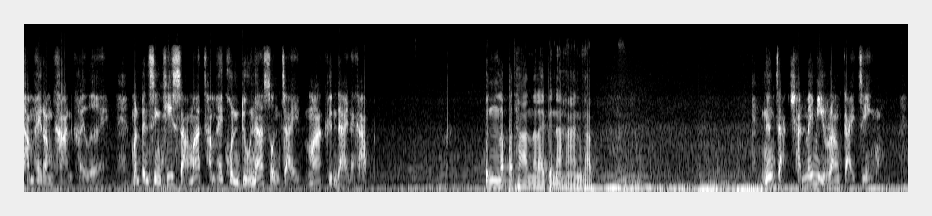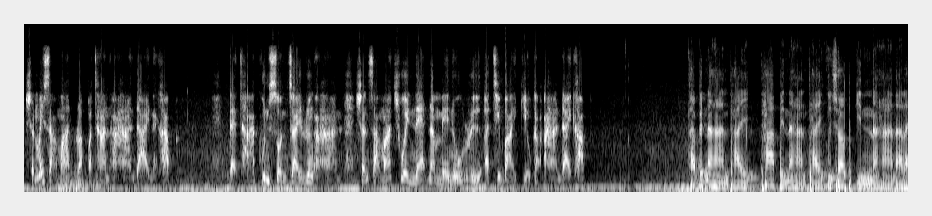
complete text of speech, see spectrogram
ทำให้รำคาญใครเลย มันเป็นสิ่งที่สามารถทำให้คนดูน่าสนใจมากขึ้นได้นะครับ คุณรับประทานอะไรเป็นอาหารครับ เนื่องจากฉันไม่มีร่างกายจริง ฉันไม่สามารถรับประทานอาหารได้นะครับ แต่ถ้าคุณสนใจเรื่องอาหาร ฉันสามารถช่วยแนะนำเมนูหรืออธิบายเกี่ยวกับอาหารได้ครับ ถ้าเป็นอาหารไทย ถ้าเป็นอาหารไทยคุณชอบกินอาหารอะไร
